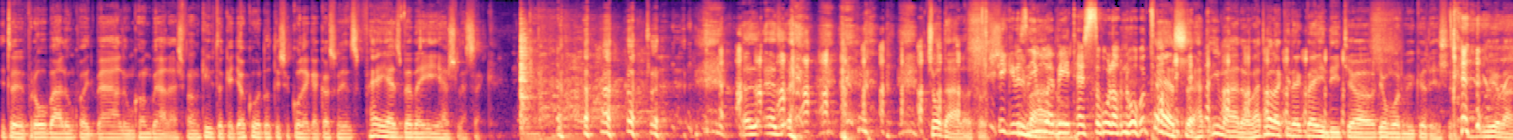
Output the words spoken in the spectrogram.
itt vagy próbálunk, vagy beállunk, hangbeállás van, kiütök egy akkordot, és a kollégák azt mondják, hogy fejezd be, mert éhes leszek. ez, ez, Csodálatos. Igen, ez imádom. jó ebédhez szól a nóta. Persze, hát imádom. Hát valakinek beindítja a gyomorműködésre. Nyilván.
